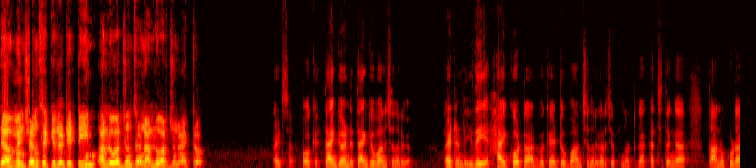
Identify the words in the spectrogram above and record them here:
they have mention security team Allu Arjun's and Allu Arjun actor right sir okay thank you అండి. Thank you Bhanuchandra garu. Right అండి. ఇది హైకోర్టు అడ్వకేట్ భానుచంద్ర గారు చెప్తున్నట్టుగా ఖచ్చితంగా తాను కూడా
